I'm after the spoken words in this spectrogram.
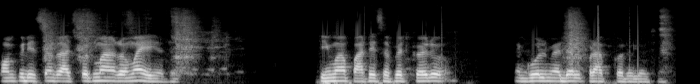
કોમ્પિટિશન રાજકોટમાં રમાઈ હતી. એમાં પાર્ટિસિપેટ કર્યો ગોલ્ડ મેડલ પ્રાપ્ત કરેલો છે.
